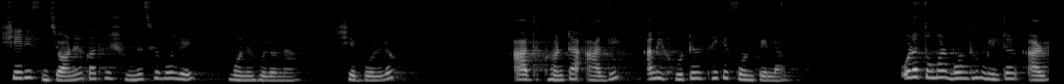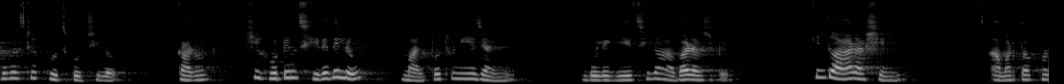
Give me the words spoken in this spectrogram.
শেরিফ জনের কথা শুনেছে বলে মনে হলো না। সে বলল, আধ ঘণ্টা আগে আমি হোটেল থেকে ফোন পেলাম। ওরা তোমার বন্ধু মিল্টন আরবোগাস্টের খোঁজ করছিল, কারণ সে হোটেল ছেড়ে দিলেও মালপত্র নিয়ে যায়নি। বলে গিয়েছিল আবার আসবে, কিন্তু আর আসেনি। আমার তখন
